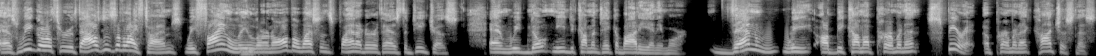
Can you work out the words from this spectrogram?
as we go through thousands of lifetimes, we finally mm-hmm. learn all the lessons planet Earth has to teach us, and we don't need to come and take a body anymore. Then we are, become a permanent spirit, a permanent consciousness.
